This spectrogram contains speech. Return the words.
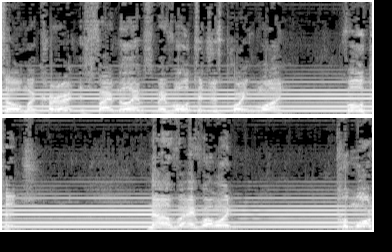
So my current is 5 milliamps and my voltage is 0.1 voltage. Now if I want to put more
